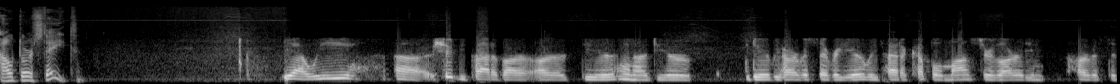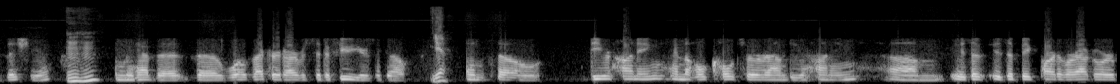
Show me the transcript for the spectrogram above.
outdoor state. Yeah, we uh, should be proud of our, our deer and our deer the deer we harvest every year. We've had a couple monsters already harvested this year, Mm-hmm. and we had the the world record harvested a few years ago. Yeah. And so, deer hunting and the whole culture around deer hunting um, is a is a big part of our outdoor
